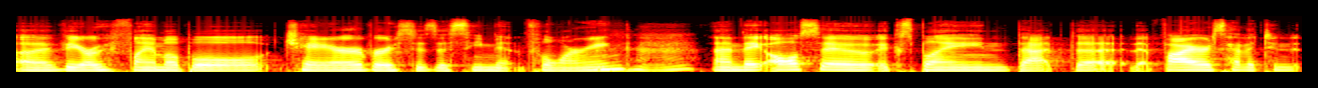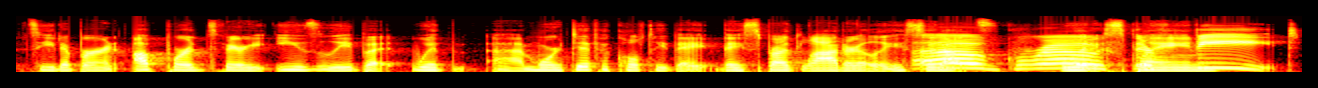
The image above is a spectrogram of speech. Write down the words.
a very flammable chair versus a cement flooring, um, they also explain that the that fires have a tendency to burn upwards very easily, but with uh, more difficulty they they spread laterally. So oh, gross! explain- Their feet.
